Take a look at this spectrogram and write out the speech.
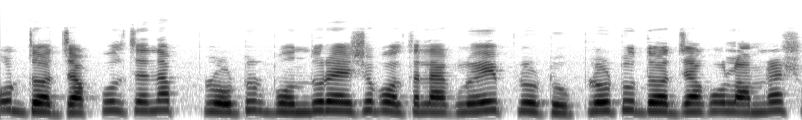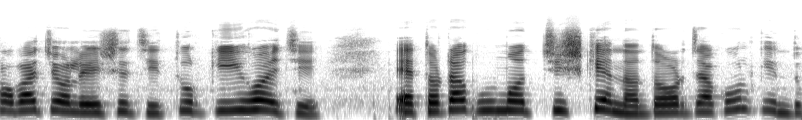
ওর দরজা খুলছে না। প্লটুর বন্ধুরা এসে বলতে লাগল, এই প্লটু প্লটু দরজা খুল, আমরা সবাই চলে এসেছি। তোর কি হয়েছে? এতটা ঘুমোচ্ছিস কেন? দরজা খুল, কিন্তু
